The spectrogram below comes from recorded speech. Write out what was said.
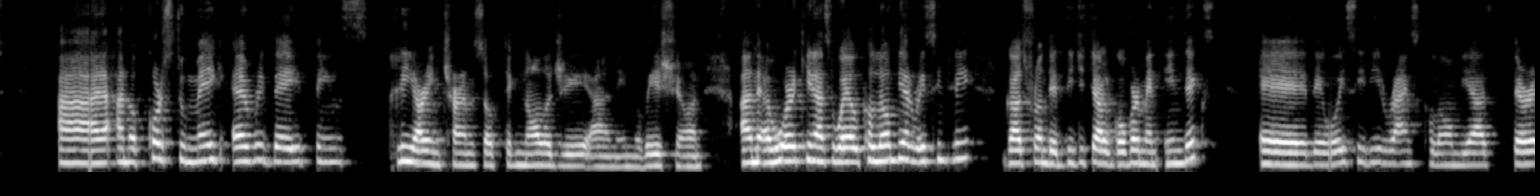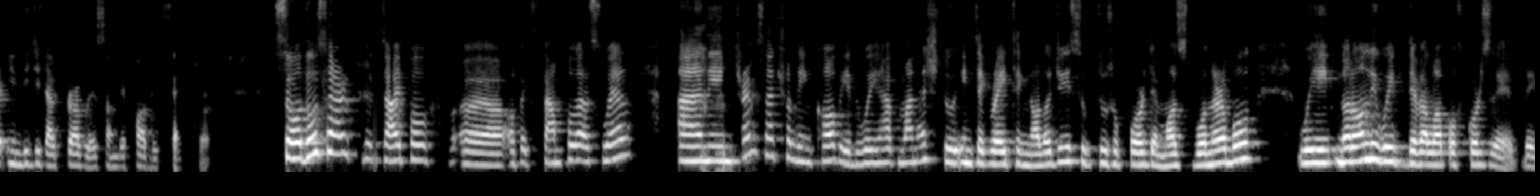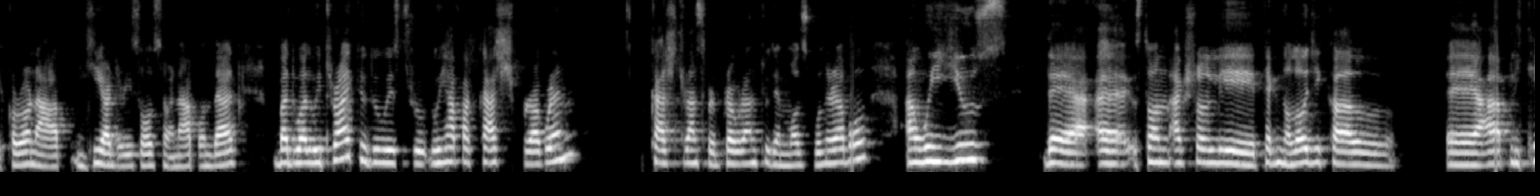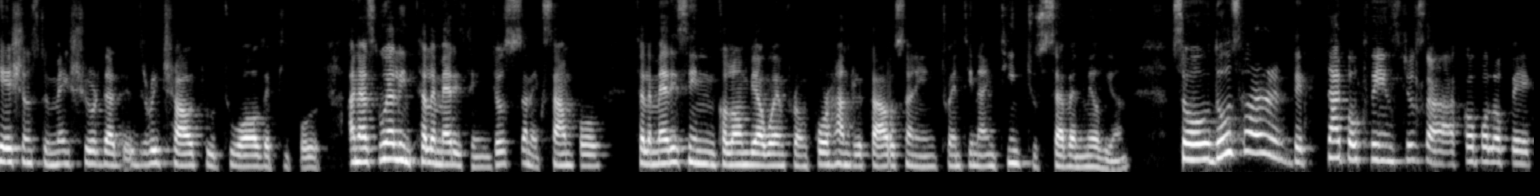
uh, and of course to make everyday things clear in terms of technology and innovation. And uh, working as well, Colombia recently got from the Digital Government Index. Uh, the OECD ranks Colombia third in digital progress on the public sector. So those are the type of uh, of example as well. And in mm-hmm. terms actually in COVID, we have managed to integrate technologies to, to support the most vulnerable we not only we develop of course the, the corona app here there is also an app on that but what we try to do is through we have a cash program cash transfer program to the most vulnerable and we use the uh, some actually technological uh, applications to make sure that it reach out to, to all the people. And as well in telemedicine just an example telemedicine in colombia went from 400000 in 2019 to 7 million So those are the type of things, just a couple of uh,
